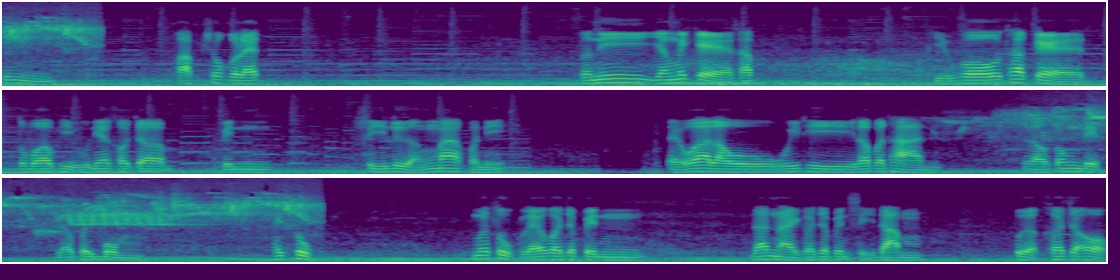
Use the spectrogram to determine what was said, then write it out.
ซึ่งพับช็อกโกแลตตอนนี้ยังไม่แก่ครับ ผิวเขาถ้าแก่ตัวผิวเนี่ยเขาจะเป็นสีเหลืองมากกว่านี้ แต่ว่าเราวิธีรับประทาน เราต้องเด็ดแล้วไปบ่มให้สุก เมื่อสุกแล้วก็จะเป็นด้านในเขาจะเป็นสีดำเปลือกเขาจะออก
